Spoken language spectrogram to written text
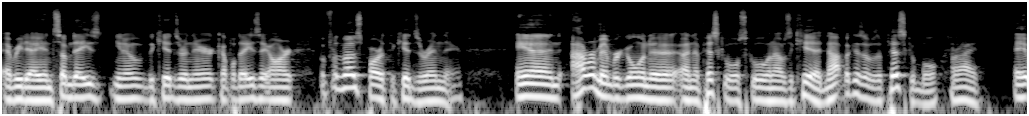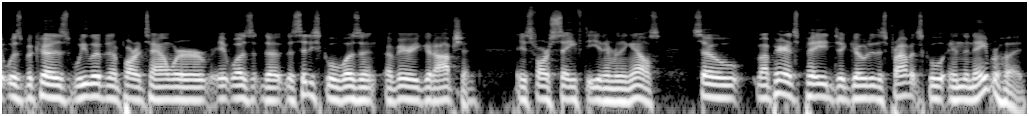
every day, and some days, you know, the kids are in there, a couple days they aren't, but for the most part, the kids are in there. And I remember going to an Episcopal school when I was a kid, not because I was Episcopal, right. it was because we lived in a part of town where it wasn't the, the city school wasn't a very good option as far as safety and everything else. So my parents paid to go to this private school in the neighborhood.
